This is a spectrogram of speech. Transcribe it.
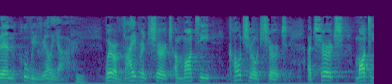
than who we really are. We're a vibrant church, a multicultural church, a church, multi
